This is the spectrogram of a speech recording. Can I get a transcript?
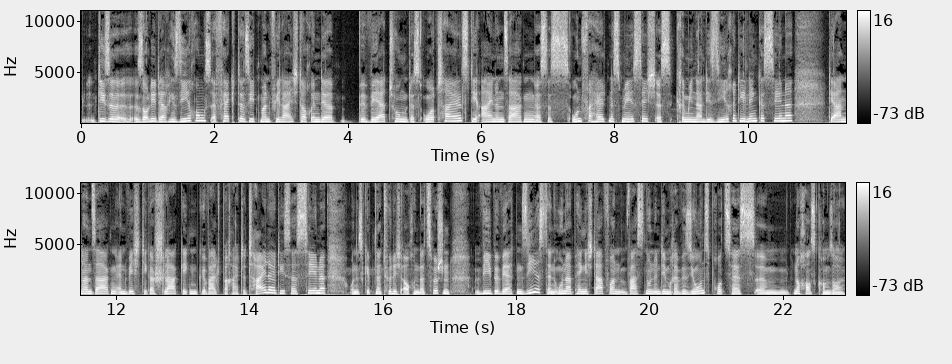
Diese Solidarisierungseffekte sieht man vielleicht auch in der Bewertung des Urteils. Die einen sagen, es ist unverhältnismäßig, es kriminalisiere die linke Szene. Die anderen sagen, ein wichtiger Schlag gegen gewaltbereite Teile dieser Szene. Und es gibt natürlich auch ein Dazwischen. Wie bewerten Sie es denn unabhängig davon, was nun in dem Revisionsprozess ähm, noch rauskommen soll?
